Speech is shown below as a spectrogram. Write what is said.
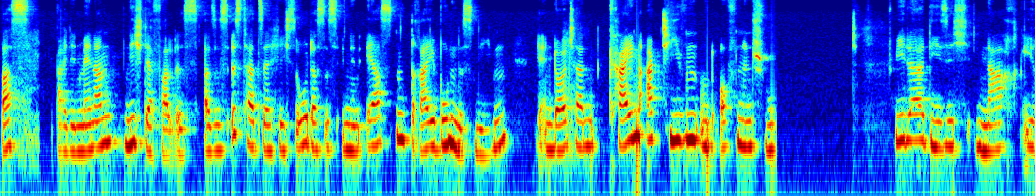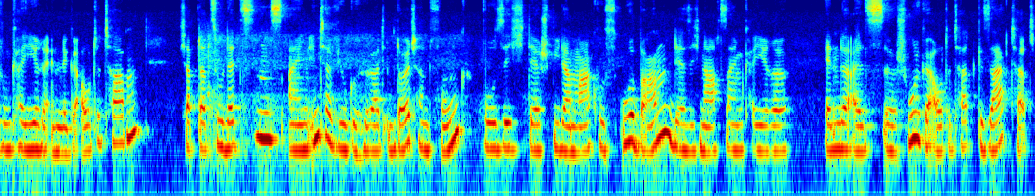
Was bei den Männern nicht der Fall ist. Also es ist tatsächlich so, dass es in den ersten drei Bundesligen in Deutschland keine aktiven und offenen Schwulen Spieler, die sich nach ihrem Karriereende geoutet haben. Ich habe dazu letztens ein Interview gehört im Deutschlandfunk, wo sich der Spieler Markus Urban, der sich nach seinem Karriere Ende als äh, schwul geoutet hat, gesagt hat,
